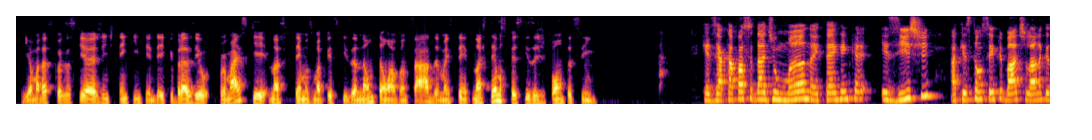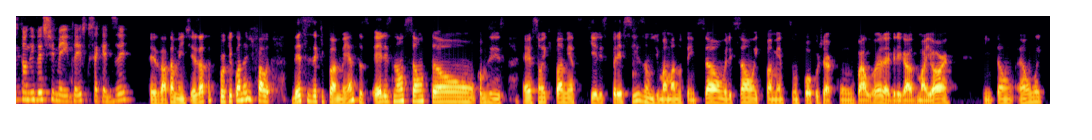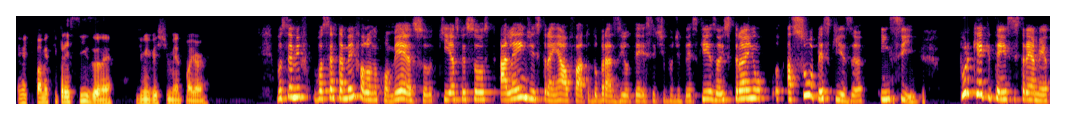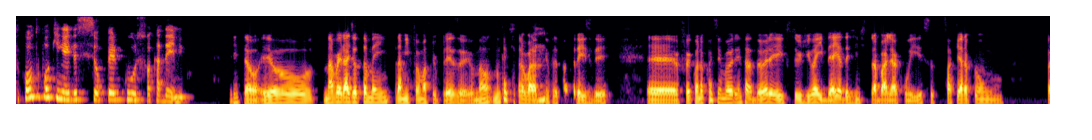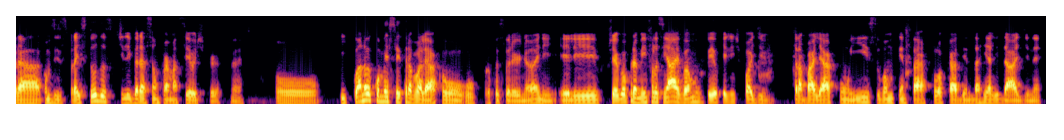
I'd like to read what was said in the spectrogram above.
E é uma das coisas que a gente tem que entender que o Brasil, por mais que nós temos uma pesquisa não tão avançada, mas tem, nós temos pesquisas de ponta sim. Quer dizer, a capacidade humana e técnica existe, a questão sempre bate lá na questão do investimento, é isso que você quer dizer? Exatamente, exata, porque quando a gente fala desses equipamentos, eles não são tão, como se diz, é, são equipamentos que eles precisam de uma manutenção, eles são equipamentos um pouco já com valor agregado maior, então é um, é um equipamento que precisa, né, de um investimento maior. Você, me, você também falou no começo que as pessoas, além de estranhar o fato do Brasil ter esse tipo de pesquisa, estranham a sua pesquisa em si. Por que, que tem esse estranhamento? Conta um pouquinho aí desse seu percurso acadêmico. Então, eu, na verdade, eu também, para mim foi uma surpresa, eu não, nunca tinha trabalhado com impressão 3D, é, foi quando eu conheci meu orientador e surgiu a ideia da gente trabalhar com isso, só que era para um, para, como se diz, para estudos de liberação farmacêutica, né? O, e quando eu comecei a trabalhar com o professor Hernani, ele chegou para mim e falou assim: ah, vamos ver o que a gente pode trabalhar com isso, vamos tentar colocar dentro da realidade, né?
